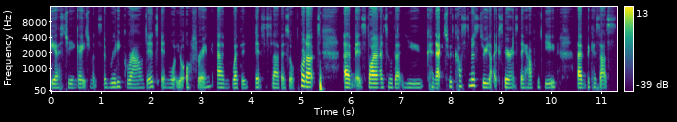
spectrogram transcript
ESG engagements are really grounded in what you're offering, and um, whether it's a service or product. Um, it's vital that you connect with customers through that experience they have with you, um, because as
